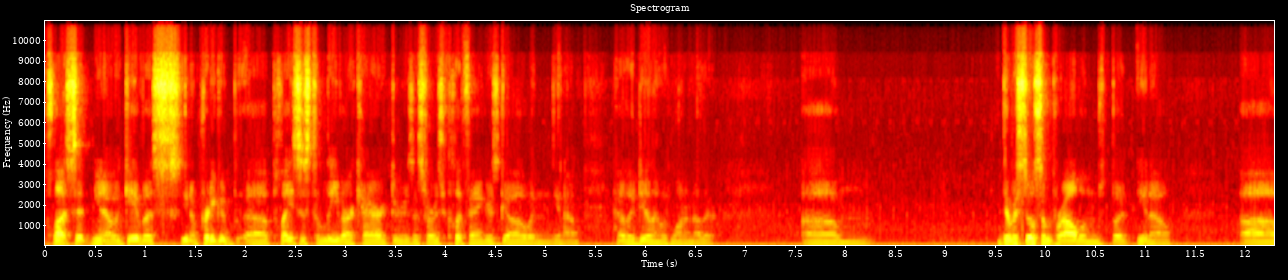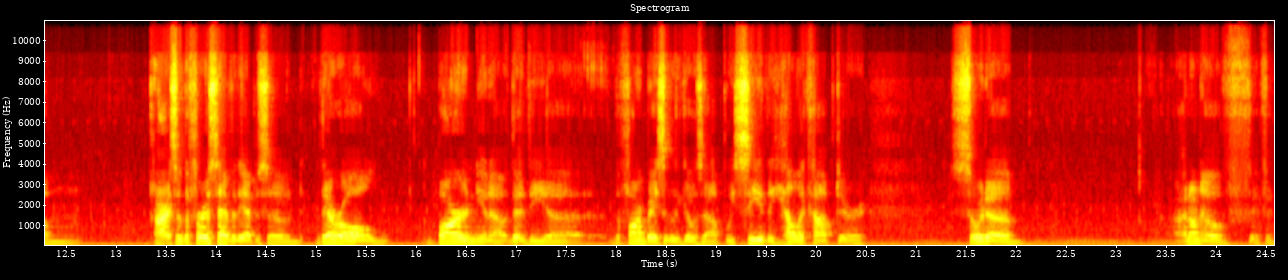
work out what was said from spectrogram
Plus, it you know it gave us you know pretty good uh, places to leave our characters as far as cliffhangers go, and you know how they're dealing with one another. Um, there were still some problems, but you know. Um, all right, so the first half of the episode, they're all barn. You know, the the uh, the farm basically goes up. We see the helicopter, sort of. I don't know if if, it,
